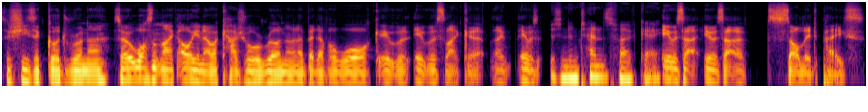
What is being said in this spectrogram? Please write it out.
so she's a good runner. So it wasn't like oh, you know, a casual run and a bit of a walk. It was it was like a like it was It's an intense 5k. it was at it was at a solid pace.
